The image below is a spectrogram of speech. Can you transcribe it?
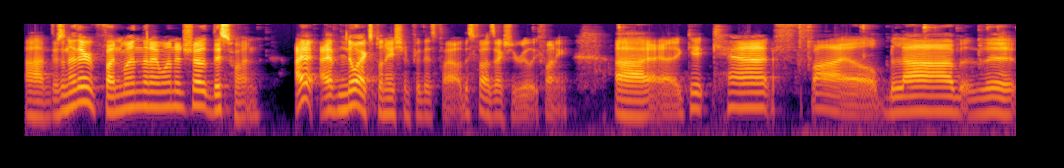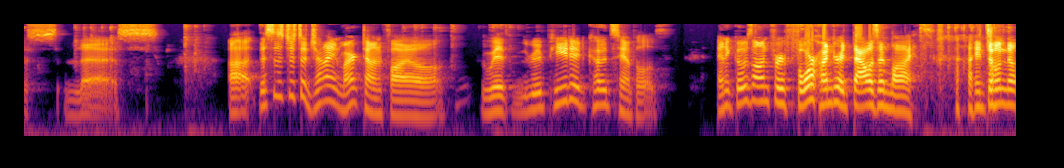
Um, there's another fun one that I wanted to show. This one. I, I have no explanation for this file. This file is actually really funny. Uh, git cat file blob this less. Uh, this is just a giant markdown file with repeated code samples. And it goes on for 400,000 lines. I don't know.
